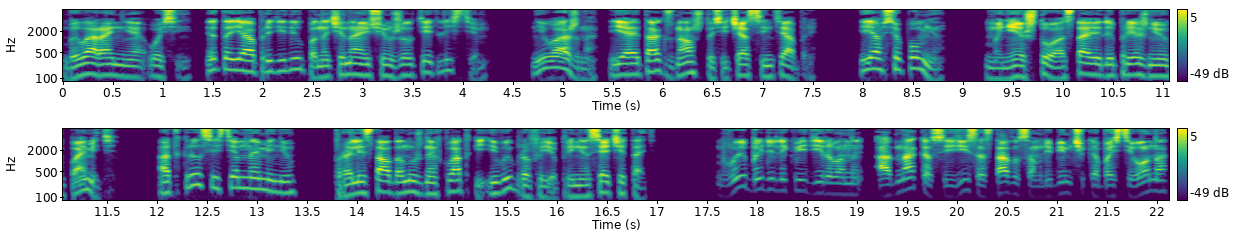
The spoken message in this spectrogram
Была ранняя осень. Это я определил по начинающим желтеть листьям. Неважно, я и так знал, что сейчас сентябрь. Я все помню. Мне что, оставили прежнюю память? Открыл системное меню. Пролистал до нужной вкладки и, выбрав ее, принялся читать. Вы были ликвидированы, однако в связи со статусом любимчика Бастиона,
